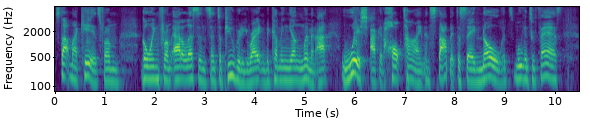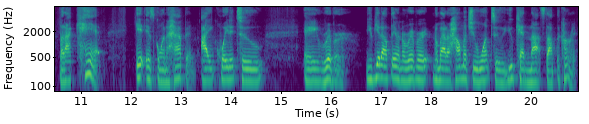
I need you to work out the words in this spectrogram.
stop my kids from going from adolescence into puberty, right, and becoming young women. I wish I could halt time and stop it to say, no, it's moving too fast, but I can't. It is going to happen. I equate it to a river. You get out there in a river, no matter how much you want to, you cannot stop the current.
